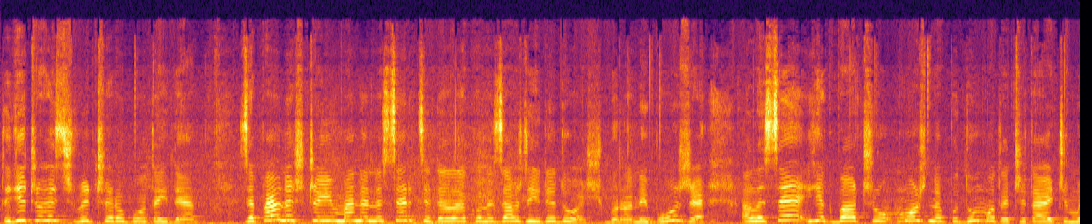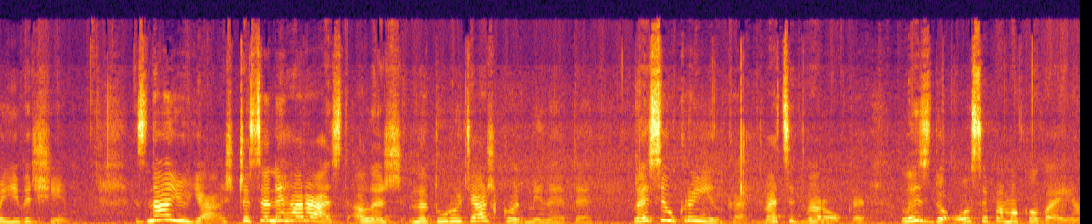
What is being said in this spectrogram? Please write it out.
Тоді чогось швидше робота йде. Запевне, що і в мене на серці далеко не завжди йде дощ, борони Боже, але це, як бачу, можна подумати, читаючи мої вірші. Знаю я, що це не гаразд, але ж натуру тяжко одмінити. Леся Українка, 22 роки, лист до Осипа Маковея.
